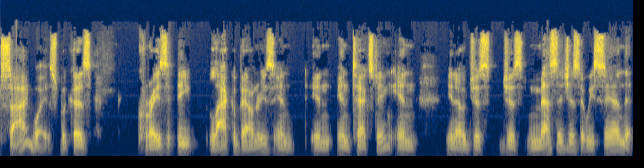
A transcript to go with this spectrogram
sideways because crazy lack of boundaries in in in texting in you know just just messages that we send that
